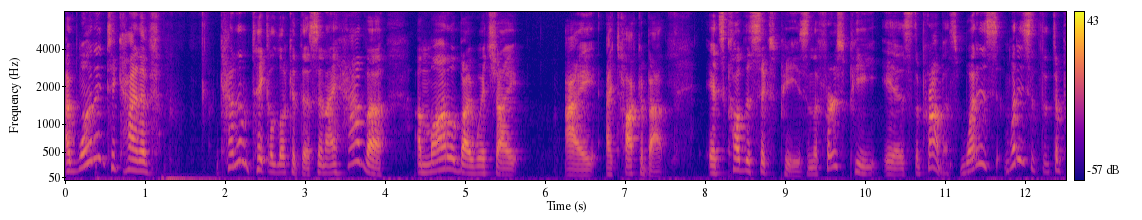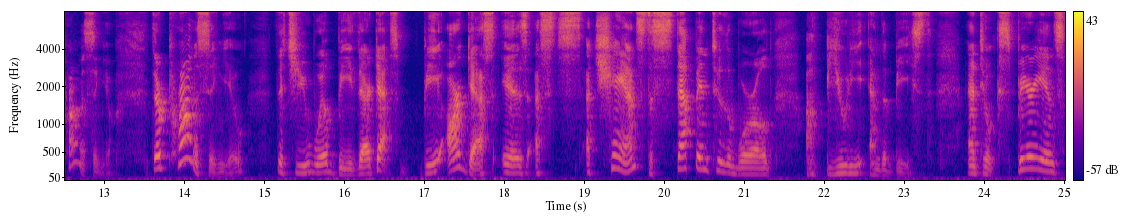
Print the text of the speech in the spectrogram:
I wanted to kind of kind of take a look at this and I have a a model by which I I I talk about. It's called the 6 Ps and the first P is the promise. What is what is it that they're promising you? They're promising you that you will be their guest. Be our guest is a, a chance to step into the world of Beauty and the Beast and to experience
